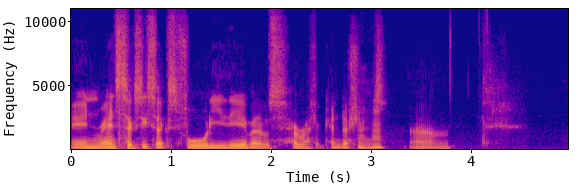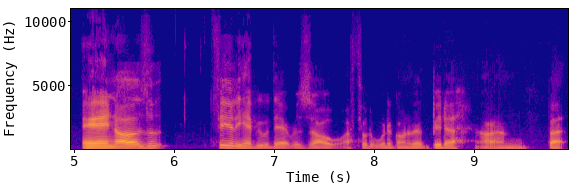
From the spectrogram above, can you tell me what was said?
and ran sixty six forty there, but it was horrific conditions. Um, and I was fairly happy with that result. I thought it would have gone a bit better, um, but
